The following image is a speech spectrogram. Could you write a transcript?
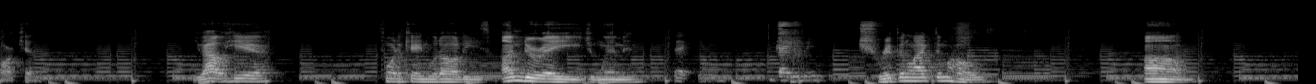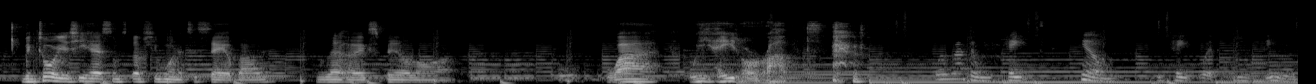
R. Kelly? You out here fornicating with all these underage women, Baby. tripping like them hoes. Um, Victoria, she had some stuff she wanted to say about it. We'll let her expel on why we hate Robert. Well, it's not that we hate him. We hate what he did.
